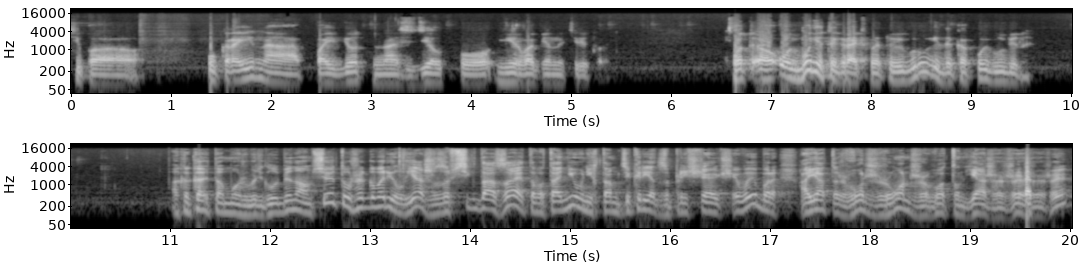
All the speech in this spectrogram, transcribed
типа Украина пойдет на сделку мир в обмен на территорию. Вот а, он будет играть в эту игру и до какой глубины? А какая там может быть глубина? Он все это уже говорил. Я же завсегда за это. Вот они, у них там декрет, запрещающий выборы, а я-то же, вот же, он же, вот он, я же, же, же, же.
